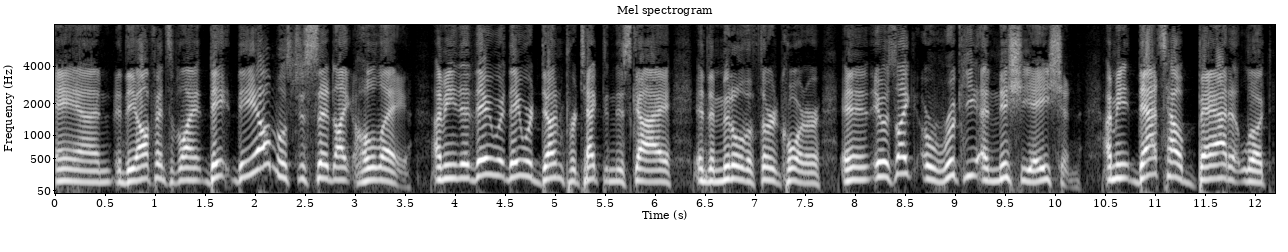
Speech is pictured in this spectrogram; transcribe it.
and the offensive line they they almost just said like "Hole." I mean, they were they were done protecting this guy in the middle of the third quarter, and it was like a rookie initiation. I mean, that's how bad it looked.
